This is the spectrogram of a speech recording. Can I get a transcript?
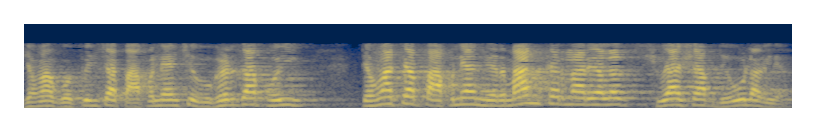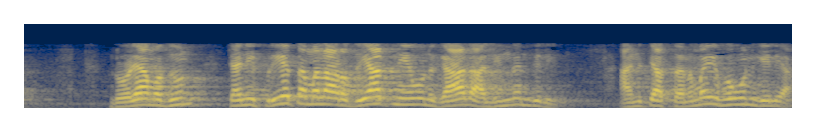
जेव्हा गोपींच्या पापण्यांची उघडजाप होई तेव्हा त्या पापण्या निर्माण करणाऱ्याला शिवाशाप देऊ लागल्या. डोळ्यामधून त्यांनी प्रियतमाला हृदयात नेऊन गाद आलिंगन दिले आणि त्या तन्मयी होऊन गेल्या.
